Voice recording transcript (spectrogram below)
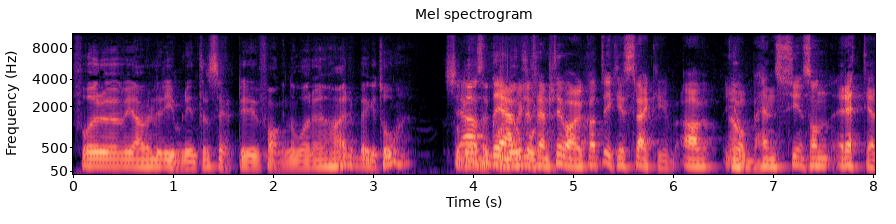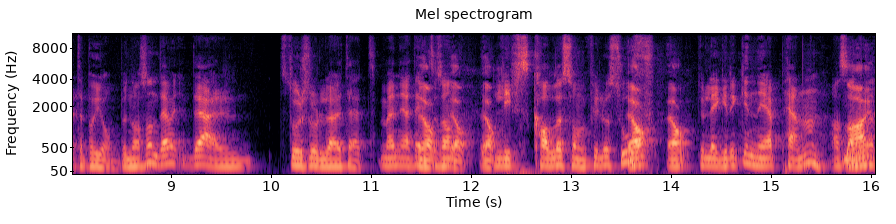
For uh, vi er vel rimelig interessert i fagene våre her, begge to. Så ja, altså det, det jeg ville frem til, var jo ikke at ikke streiker av jobbhensyn, sånn rettigheter på jobben og sånn. Det, det er stor solidaritet. Men jeg tenkte sånn ja, ja. livskallet som filosof. Ja. Du legger ikke ned pennen. Altså, Nei.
